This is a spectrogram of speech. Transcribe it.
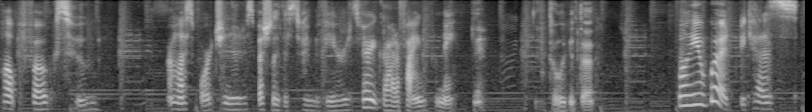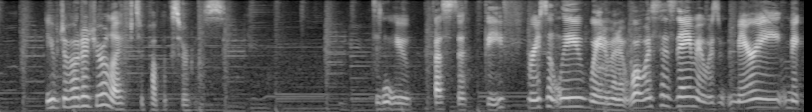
help folks who are less fortunate, especially this time of year. It's very gratifying for me. Yeah, I totally get that. Well, you would because you've devoted your life to public service. Didn't you bust a thief recently? Wait a minute. What was his name? It was Mary Mc.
